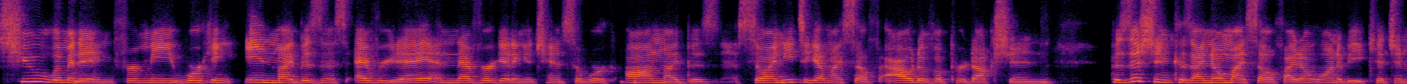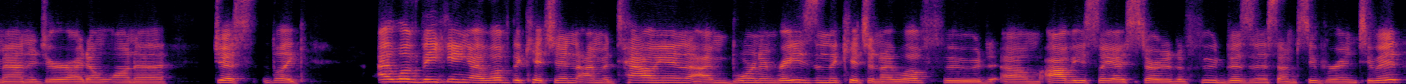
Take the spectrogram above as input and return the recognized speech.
too limiting for me working in my business every day and never getting a chance to work on my business. So I need to get myself out of a production position because I know myself. I don't want to be a kitchen manager. I don't want to just like I love baking. I love the kitchen. I'm Italian. I'm born and raised in the kitchen. I love food. Um, obviously, I started a food business. I'm super into it.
